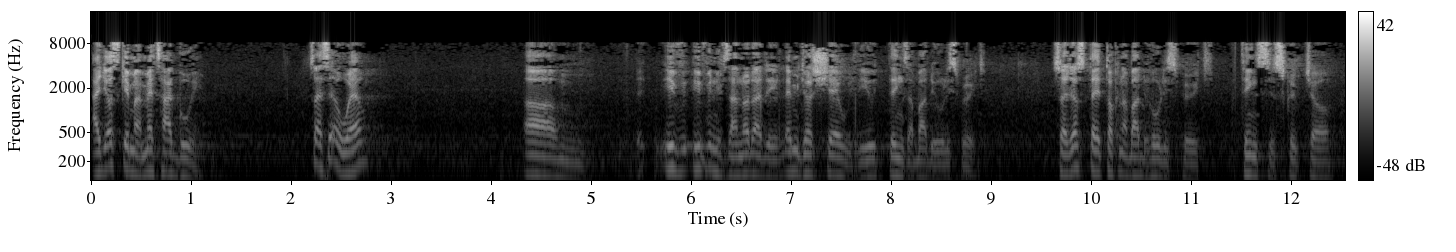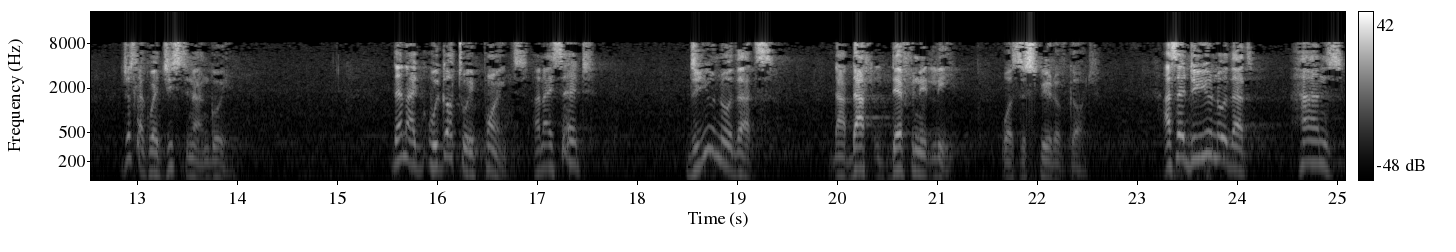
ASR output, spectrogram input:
I just came and met her going. So I said, well, um, if, even if it's another day, let me just share with you things about the Holy Spirit. So I just started talking about the Holy Spirit, things in scripture, just like we're gisting and going. Then I, we got to a point and I said, do you know that, that that definitely was the Spirit of God? I said, do you know that hands,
